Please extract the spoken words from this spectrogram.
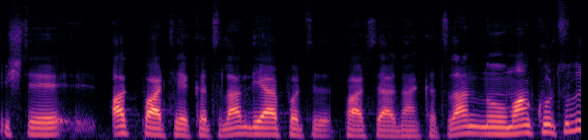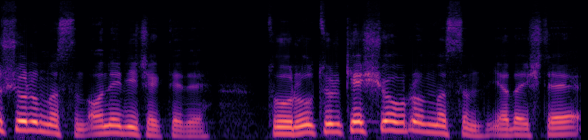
işte AK Parti'ye katılan diğer parti, partilerden katılan Numan Kurtuluş yorumlasın. O ne diyecek dedi. Tuğrul Türkeş yorumlasın ya da işte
